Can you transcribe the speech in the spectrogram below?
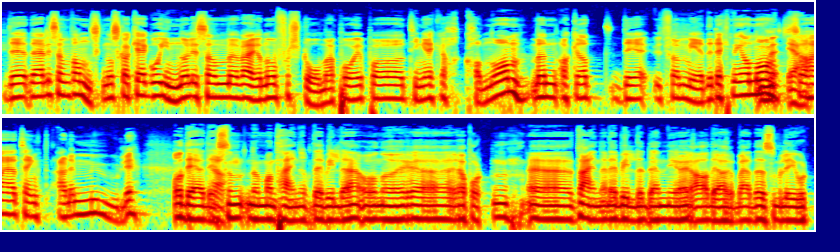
det, det, er liksom vanskelig. Nå skal ikke jeg gå inn og liksom være noe forstå meg på på ting jeg ikke kan noe om, men akkurat det ut fra mediedekninga nå, men, ja. så har jeg tenkt er det mulig? Og det er det ja. som, når man tegner opp det bildet, og når uh, rapporten uh, tegner det bildet den gjør av det arbeidet som ble gjort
